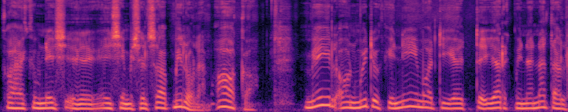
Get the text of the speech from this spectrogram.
kahekümne esimesel saab meil olema, aga meil on muidugi niimoodi, et järgmine nädal,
